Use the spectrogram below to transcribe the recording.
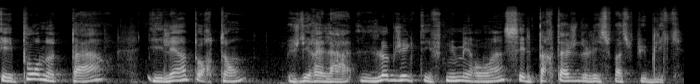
Et pour notre part, il est important, je dirais là, l'objectif numéro un, c'est le partage de l'espace public.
